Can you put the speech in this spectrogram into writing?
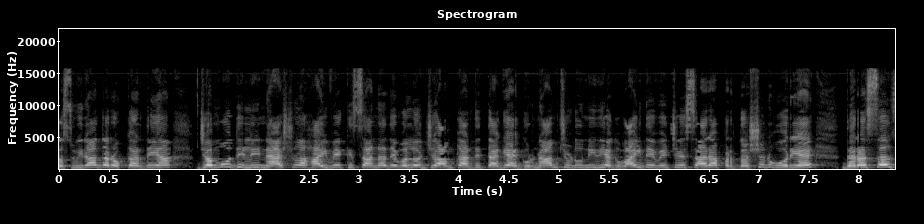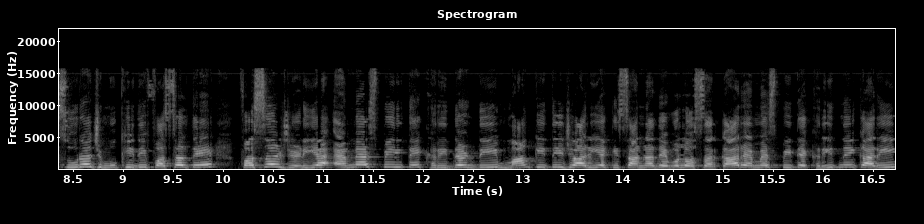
ਤਸਵੀਰਾਂ ਦਾ ਰੁਖ ਕਰਦੇ ਹਾਂ। ਜੰਮੂ ਦਿੱਲੀ ਨੈਸ਼ਨਲ ਹਾਈਵੇ ਕਿਸਾਨਾਂ ਦੇ ਵੱਲੋਂ ਜਾਮ ਕਰ ਦਿੱਤਾ ਗਿਆ ਗੁਰਨਾਮ ਚੜੂਨੀ ਦੀ ਅਗਵਾਈ ਦੇ ਵਿੱਚ ਇਹ ਸਾਰਾ ਪ੍ਰਦਰਸ਼ਨ ਹੋ ਰਿਹਾ ਹੈ। ਦਰਅਸਲ ਸੂਰਜਮੁਖੀ ਦੀ ਫਸਲ ਤੇ ਫਸਲ ਜਿਹੜੀ ਹੈ ਐਮਐਸਪੀ ਤੇ ਖਰੀਦਣ ਦੀ ਮੰਗ ਕੀਤੀ ਜਾ ਰਹੀ ਹੈ। ਕਿਸਾਨਾਂ ਦੇ ਵੱਲੋਂ ਸਰਕਾਰ ਐਮਐਸਪੀ ਤੇ ਖਰੀਦ ਨਹੀਂ ਕਰ ਰਹੀ।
